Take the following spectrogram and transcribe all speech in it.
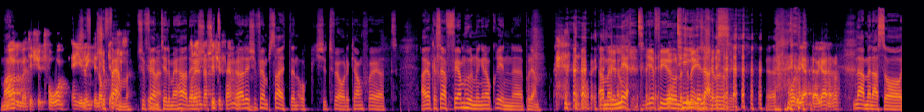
Mal- Malmö till 22 är ju lite lockande. 25. 25 till och med här. Det är, ändrats till 20 25? Ja, det är 25 på sajten och 22 det kanske är att... Ja, jag kan säga 500 åker in eh, på den. Ja men lätt. Ge 400 till mig så 10 tjänar 100. Både hjärta och hjärna då. Nej men alltså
